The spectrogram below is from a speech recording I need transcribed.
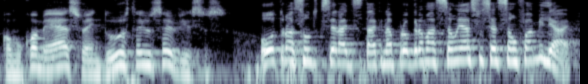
como o comércio, a indústria e os serviços. Outro assunto que será destaque na programação é a sucessão familiar.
